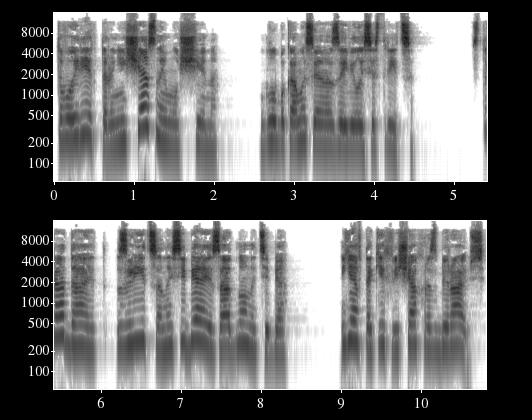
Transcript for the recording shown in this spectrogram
твой ректор несчастный мужчина», – глубокомысленно заявила сестрица. «Страдает, злится на себя и заодно на тебя. Я в таких вещах разбираюсь».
